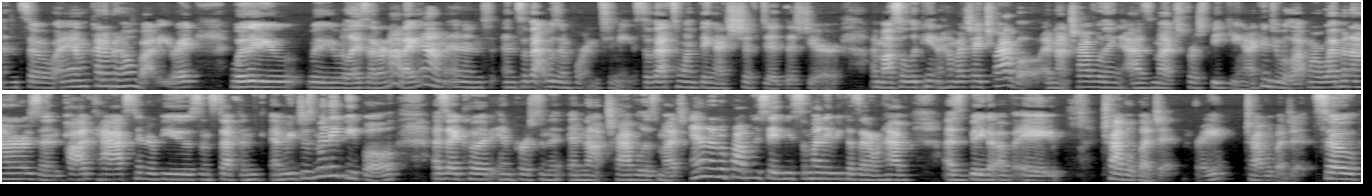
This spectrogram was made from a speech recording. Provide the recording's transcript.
And so I am kind of a homebody, right? Whether you whether you realize that or not, I am. And and so that was important to me. So that's one thing I shifted this year. I'm also looking at how much I travel. I'm not traveling as much for speaking. I can do a lot more webinars and podcast interviews and stuff and, and reach as many people as I could in person and not travel as much. And it'll probably save me some money because I don't have as big of a travel budget right? Travel budget. So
